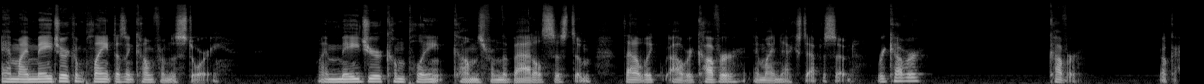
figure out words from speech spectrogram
And my major complaint doesn't come from the story. My major complaint comes from the battle system that I'll, I'll recover in my next episode. Recover? Cover. Okay.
